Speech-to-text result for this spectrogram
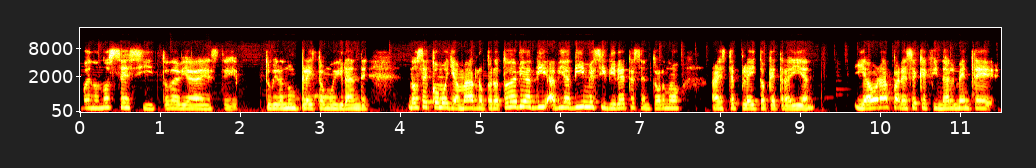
bueno, no sé si todavía este, tuvieron un pleito muy grande, no sé cómo llamarlo, pero todavía había dimes y diretes en torno a este pleito que traían y ahora parece que finalmente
